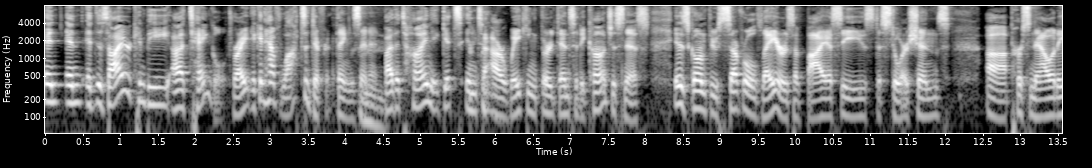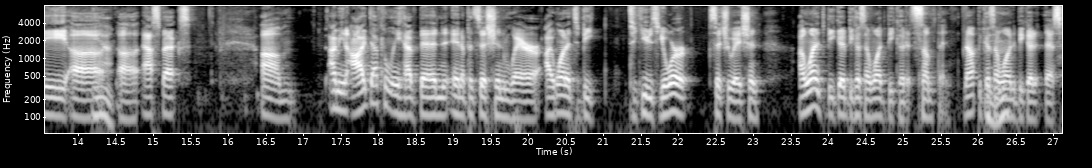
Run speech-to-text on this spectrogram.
And, and a desire can be uh, tangled, right? It can have lots of different things in it. By the time it gets into our waking third density consciousness, it has gone through several layers of biases, distortions, uh, personality uh, Yeah. uh, aspects. Um, I mean, I definitely have been in a position where I wanted to be, to use your situation, I wanted to be good because I wanted to be good at something, not because I mm-hmm. wanted to be good at this.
